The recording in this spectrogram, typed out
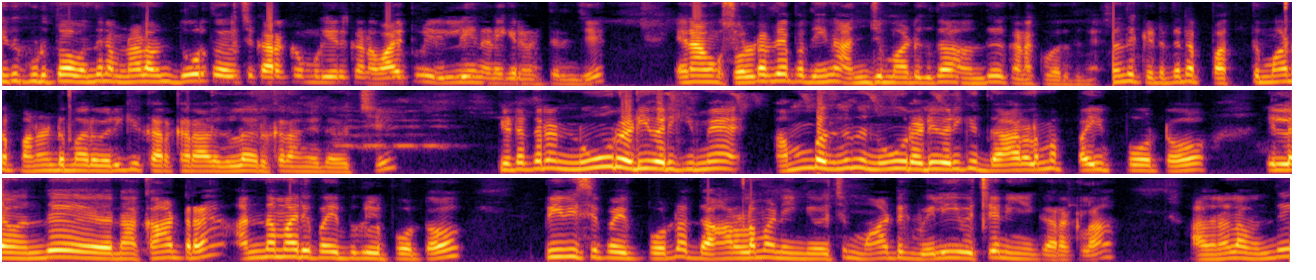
இது கொடுத்தா வந்து நம்மளால வந்து தூரத்தை வச்சு கறக்க முடியறதுக்கான வாய்ப்புகள் இல்லைன்னு நினைக்கிறேன் தெரிஞ்சு. ஏன்னா அவங்க சொல்கிறதே பார்த்தீங்கன்னா அஞ்சு மாட்டுக்கு தான் வந்து கணக்கு வருதுங்க. வந்து கிட்டத்தட்ட பத்து மாடு பன்னெண்டு மாடு வரைக்கும் கறக்கிற ஆளுகளாக இருக்கிறாங்க இதை வச்சு. கிட்டத்தட்ட நூறு அடி வரைக்குமே ஐம்பதுலேருந்து நூறு அடி வரைக்கும் தாராளமாக பைப் போட்டோ இல்லை வந்து நான் காட்டுறேன் அந்த மாதிரி பைப்புகள் போட்டோ பிவிசி பைப் போட்டு தாராளமாக நீங்கள் வச்சு மாட்டுக்கு வெளியே வச்சே நீங்கள் கறக்கலாம். அதனால் வந்து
